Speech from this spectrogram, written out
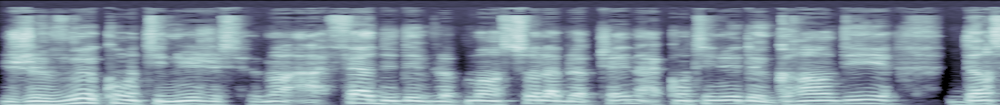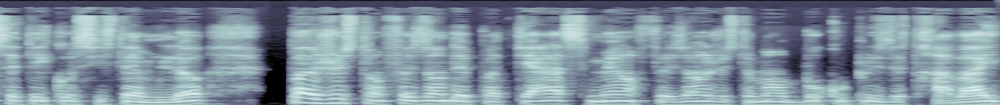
je veux continuer justement à faire du développement sur la blockchain, à continuer de grandir dans cet écosystème-là, pas juste en faisant des podcasts, mais en faisant justement beaucoup plus de travail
